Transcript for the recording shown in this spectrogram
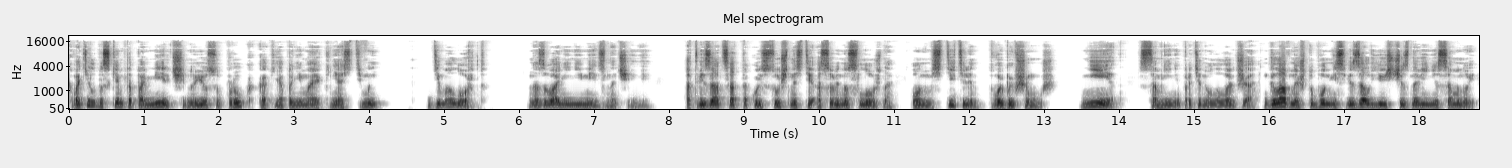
Хватило бы с кем-то помельче, но ее супруг, как я понимаю, князь тьмы. Демалорд. Название не имеет значения. Отвязаться от такой сущности особенно сложно. Он мстителен, твой бывший муж? Нет, с сомнением протянула Ладжа. Главное, чтобы он не связал ее исчезновение со мной.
